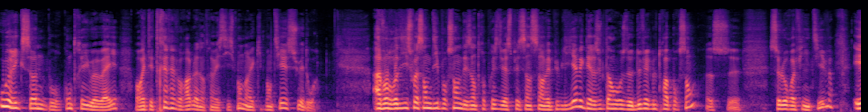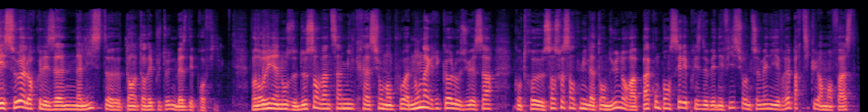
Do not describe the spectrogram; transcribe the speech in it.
ou Ericsson pour contrer Huawei aurait été très favorable à notre investissement dans l'équipementier suédois. À vendredi, 70% des entreprises du SP500 avaient publié avec des résultats en hausse de 2,3% euh, selon Refinitiv, et ce alors que les analystes euh, attendaient plutôt une baisse des profits. Vendredi, une annonce de 225 000 créations d'emplois non agricoles aux USA contre 160 000 attendus n'aura pas compensé les prises de bénéfices sur une semaine, vrai, particulièrement faste,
